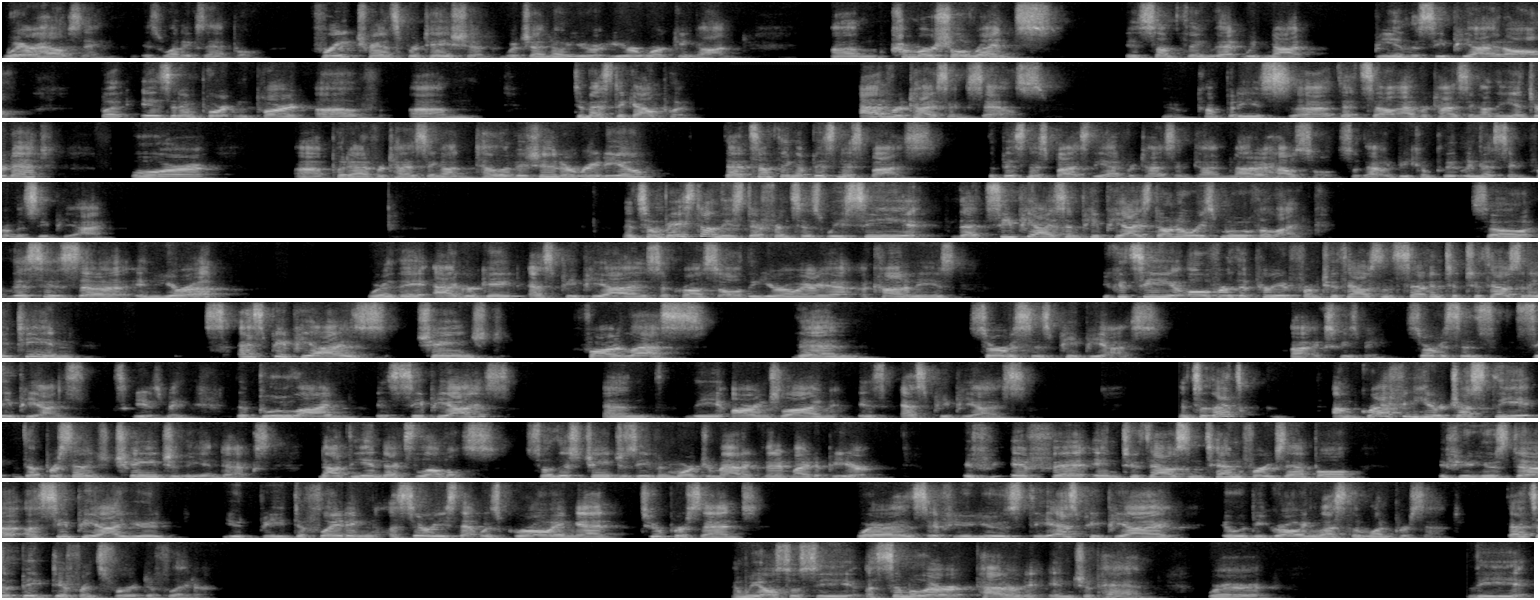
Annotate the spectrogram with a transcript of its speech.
Warehousing is one example. Freight transportation, which I know you're, you're working on. Um, commercial rents is something that would not be in the CPI at all, but is an important part of um, domestic output. Advertising sales, you know, companies uh, that sell advertising on the internet or uh, put advertising on television or radio, that's something a business buys. The business buys the advertising time, not a household. So that would be completely missing from a CPI. And so based on these differences, we see that CPIs and PPIs don't always move alike. So this is uh, in Europe, where they aggregate SPPIs across all the euro area economies. You could see over the period from 2007 to 2018, SPPIs changed far less than services PPIs. Uh, excuse me, services CPIs, excuse me. The blue line is CPIs and the orange line is SPPIs. And so that's, I'm graphing here just the, the percentage change in the index, not the index levels. So this change is even more dramatic than it might appear. If, if uh, in 2010, for example, if you used a, a CPI, you'd, you'd be deflating a series that was growing at 2%, whereas if you used the SPPI, it would be growing less than 1%. That's a big difference for a deflator. And we also see a similar pattern in Japan, where the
